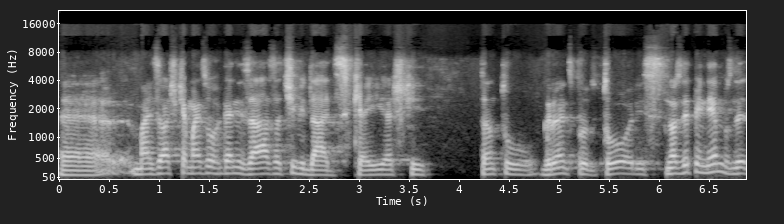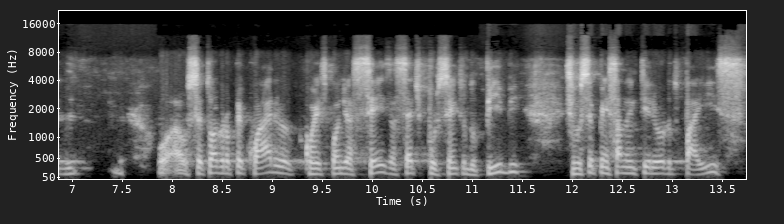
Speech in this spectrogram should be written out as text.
É, mas eu acho que é mais organizar as atividades, que aí acho que tanto grandes produtores, nós dependemos de, de, o setor agropecuário corresponde a 6 a 7% do PIB. Se você pensar no interior do país,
